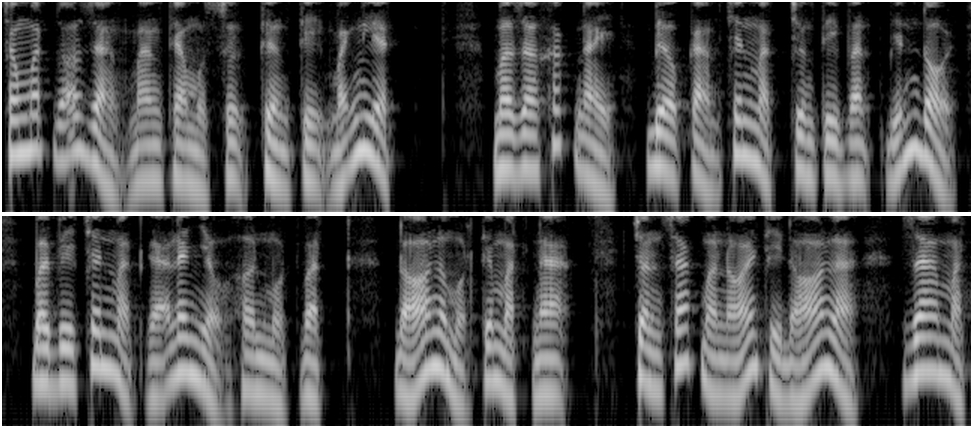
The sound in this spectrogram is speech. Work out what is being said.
trong mắt rõ ràng mang theo một sự kiềng kỵ mãnh liệt. Mà giờ khắc này, biểu cảm trên mặt Trương Ti Vận biến đổi, bởi vì trên mặt gã đã nhiều hơn một vật. Đó là một cái mặt nạ, Chuẩn xác mà nói thì đó là da mặt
